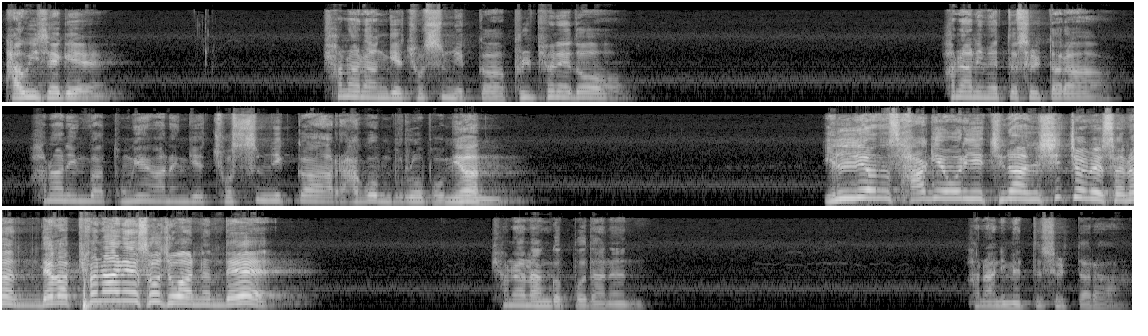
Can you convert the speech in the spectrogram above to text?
다윗에게 편안한 게 좋습니까? 불편해도 하나님의 뜻을 따라 하나님과 동행하는 게 좋습니까? 라고 물어보면 1년 4개월이 지난 시점에서는 내가 편안해서 좋았는데 편안한 것보다는 하나님의 뜻을 따라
